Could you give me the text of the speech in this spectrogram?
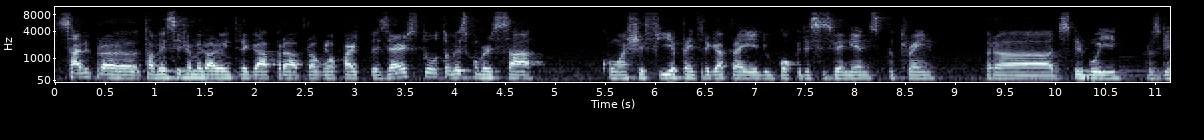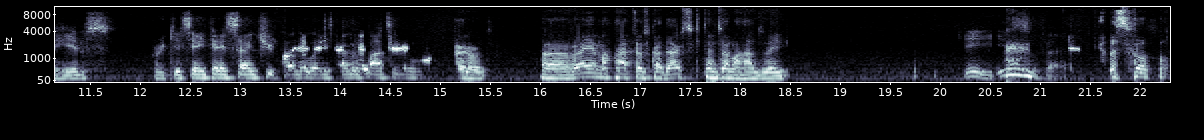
sabe para talvez seja melhor eu entregar para alguma parte do exército ou talvez conversar com a chefia para entregar para ele um pouco desses venenos pro Train para distribuir para os guerreiros, porque seria interessante quando eles se agrupassem no Garoto. Ah, vai amarrar teus cadarços que estão desamarrados aí. Que isso, velho? Da sua mão.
